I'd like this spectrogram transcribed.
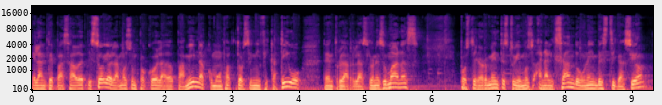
el antepasado episodio hablamos un poco de la dopamina como un factor significativo dentro de las relaciones humanas. Posteriormente estuvimos analizando una investigación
